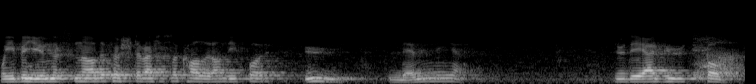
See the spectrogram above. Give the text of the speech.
Og I begynnelsen av det første verset så kaller han de for utlendinger. Du, det er Guds folk.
